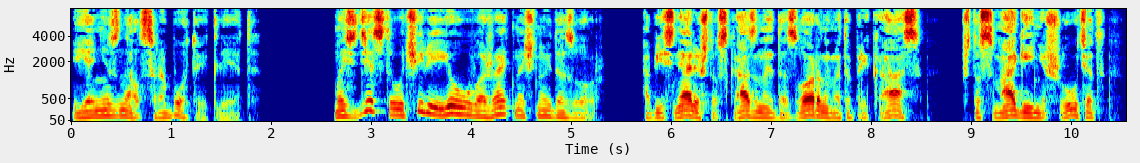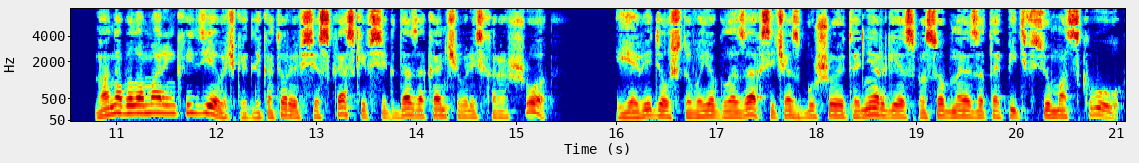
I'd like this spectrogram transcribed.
и я не знал, сработает ли это. Мы с детства учили ее уважать ночной дозор. Объясняли, что сказанное дозорным — это приказ, что с магией не шутят. Но она была маленькой девочкой, для которой все сказки всегда заканчивались хорошо, и я видел, что в ее глазах сейчас бушует энергия, способная затопить всю Москву.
